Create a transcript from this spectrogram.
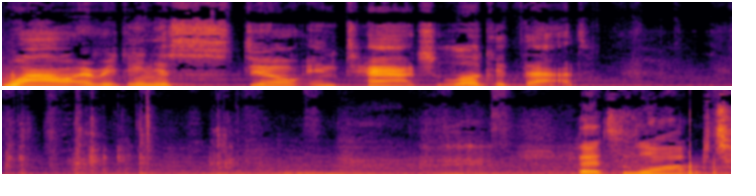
Wow, everything is still intact. Look at that. That's locked.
